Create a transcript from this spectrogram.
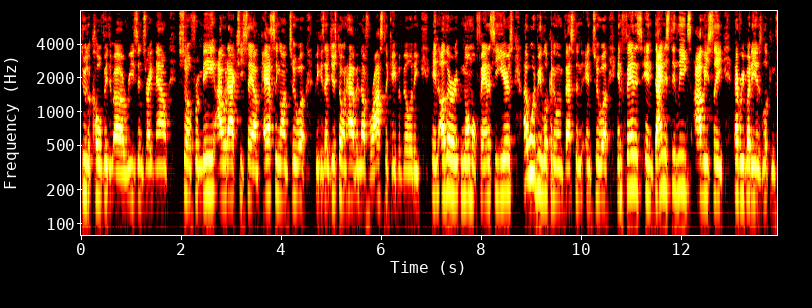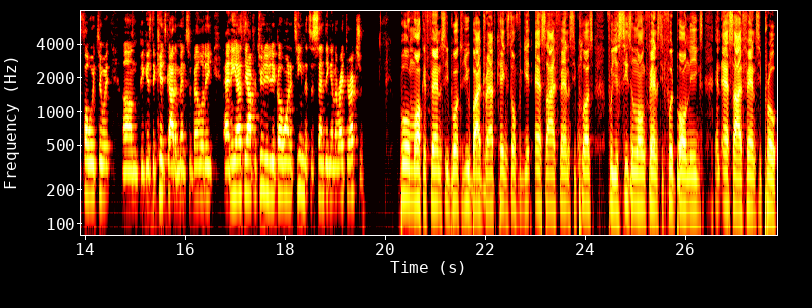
due to COVID uh, reasons right now. So for me, I would actually say I'm passing on Tua because I just don't have enough roster capability. In other normal fantasy years, I would be looking to invest in, in Tua. In fantasy, in dynasty leagues, obviously everybody is looking forward to it um, because the kid's got immense ability and he has the opportunity to go on a team that's ascending in the right direction. Bull Market Fantasy brought to you by DraftKings. Don't forget SI Fantasy Plus for your season long fantasy football leagues and SI Fantasy Pro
